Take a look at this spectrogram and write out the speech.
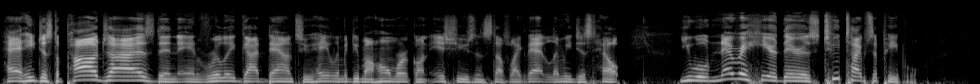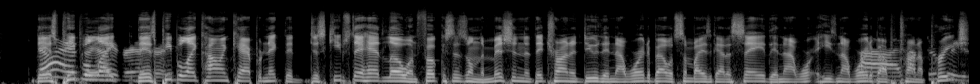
Had he just apologized and, and really got down to, hey, let me do my homework on issues and stuff like that, let me just help. You will never hear there is two types of people. There's No, people agree, like agree, there's people like Colin Kaepernick that just keeps their head low and focuses on the mission that they're trying to do. They're not worried about what somebody's got to say. They're not. wor- He's not worried I about trying to preach.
